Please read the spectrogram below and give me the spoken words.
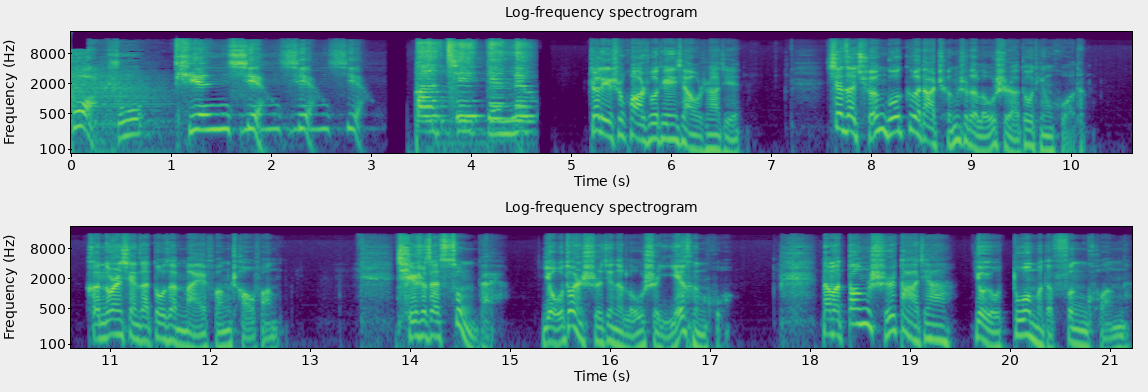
话说天下，下下八七点六，这里是话说天下，我是阿杰。现在全国各大城市的楼市啊都挺火的，很多人现在都在买房炒房。其实，在宋代啊，有段时间的楼市也很火。那么当时大家又有多么的疯狂呢？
